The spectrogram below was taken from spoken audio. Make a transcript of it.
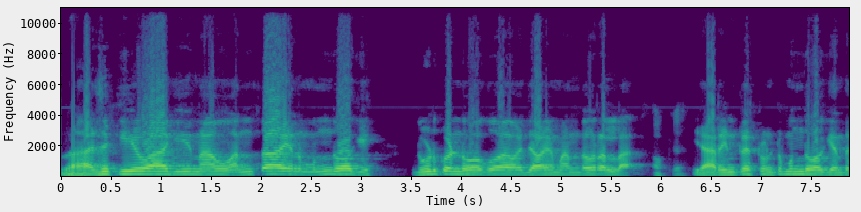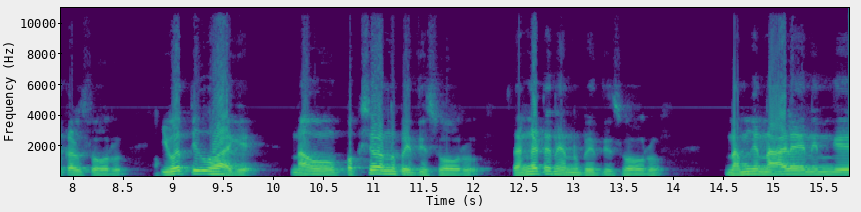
ರಾಜಕೀಯವಾಗಿ ನಾವು ಅಂತ ಏನು ಮುಂದೆ ಹೋಗಿ ದುಡ್ಕೊಂಡು ಹೋಗುವ ಜಾಯಮಾನದವರಲ್ಲ. ಯಾರು ಇಂಟ್ರೆಸ್ಟ್ ಉಂಟು ಮುಂದೆ ಹೋಗಿ ಅಂತ ಕಳಿಸುವವರು. ಇವತ್ತಿಗೂ ಹಾಗೆ. ನಾವು ಪಕ್ಷವನ್ನು ಪ್ರೀತಿಸುವವರು ಸಂಘಟನೆಯನ್ನು ಪ್ರೀತಿಸುವವರು. ನಮಗೆ ನಾಳೆ ನಿನಗೆ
